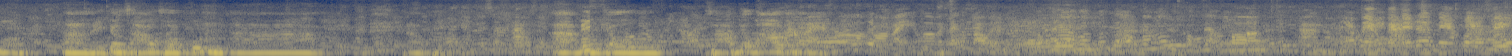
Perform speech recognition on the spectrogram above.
มอบอ่าให้เจ้าสาวขอบคุณอ่าครับอ่าบิ๊กเจ้า พ่อมาใส่กระเป๋าแบบนี้พ่อขาแบ่งกันได้เด้อแม่คนละชิ้น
